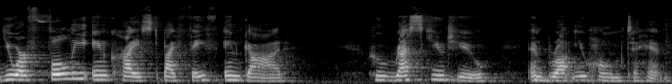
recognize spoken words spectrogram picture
You are fully in Christ by faith in God, who rescued you and brought you home to Him.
